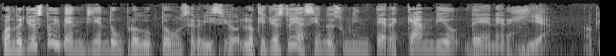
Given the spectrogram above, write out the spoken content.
Cuando yo estoy vendiendo un producto o un servicio, lo que yo estoy haciendo es un intercambio de energía. ¿ok?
